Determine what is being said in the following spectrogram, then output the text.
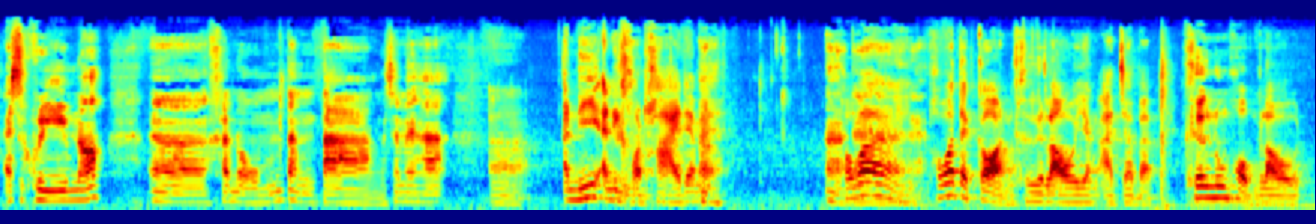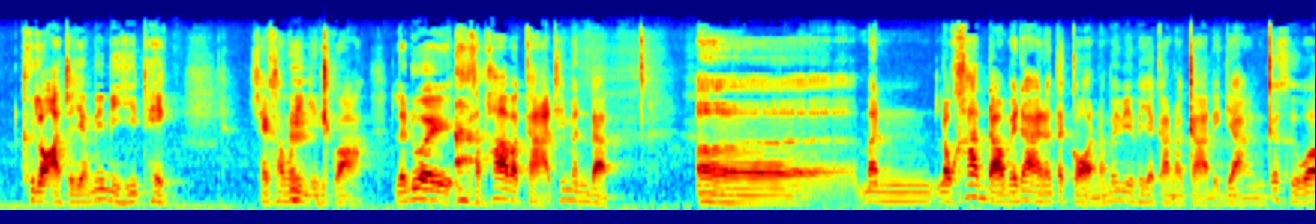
ไอศครีมเนาะเอ่อขนมต่างๆ ใช่ไหมฮะอ่าอันนี้อันนี้ขอทายได้ไหมอะอ่ เพราะว่าได้ได้ได้เพราะว่าแต่ก่อนคือเรายังอาจจะแบบเครื่องนุ่มห่มเราคือเราอาจจะยังไม่มีฮีทเทคใช้คำว่าอย่างนี้ดีกว่า แล้วด้วยอ่าสภาพอากาศที่มันแบบเออมันเราคาดเดาไม่ได้นะแต่ก่อนนะไม่มีพยากรณ์อากาศอีกอย่างหนึ่งก็คือว่า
